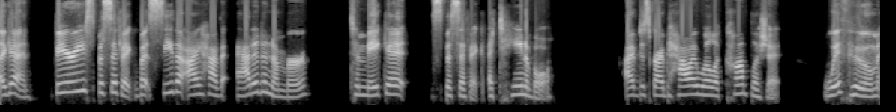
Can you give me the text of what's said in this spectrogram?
Again, very specific, but see that I have added a number to make it specific, attainable. I've described how I will accomplish it, with whom,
